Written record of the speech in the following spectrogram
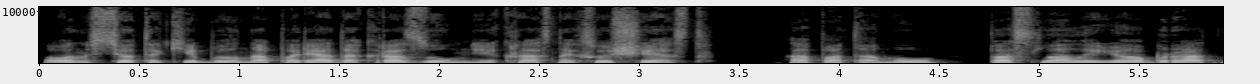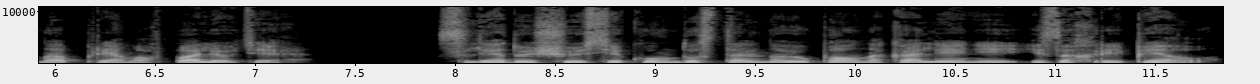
Он все-таки был на порядок разумнее красных существ, а потому послал ее обратно прямо в полете. Следующую секунду Стальной упал на колени и захрипел.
